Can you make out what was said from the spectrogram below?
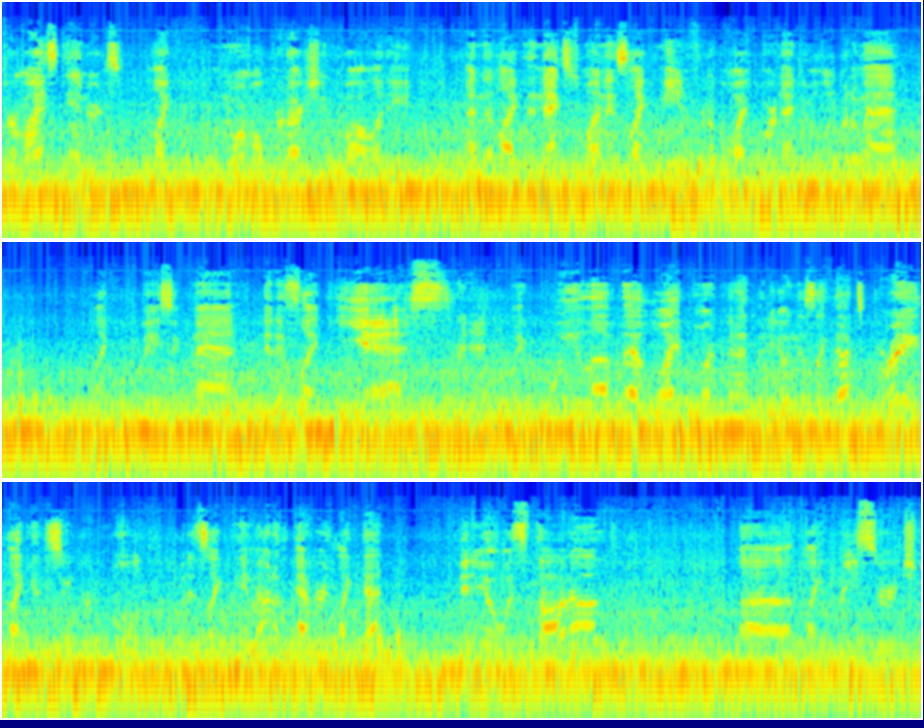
for my standards, like normal production quality. And then like the next one is like me in front of a whiteboard and I do a little bit of math, like basic and it's like, yes. Like we love that whiteboard math video. And it's like that's great, like it's super cool. But it's like the amount of effort, like that video was thought of, uh, like researched,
